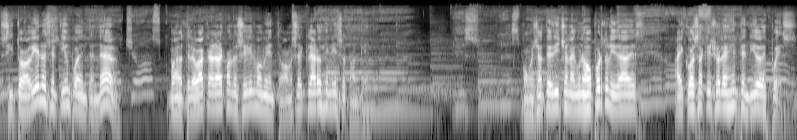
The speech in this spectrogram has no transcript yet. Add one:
Si todavía no es el tiempo de entender, bueno, te lo va a aclarar cuando llegue el momento. Vamos a ser claros en eso también. Como ya te he dicho en algunas oportunidades, hay cosas que yo las he entendido después.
